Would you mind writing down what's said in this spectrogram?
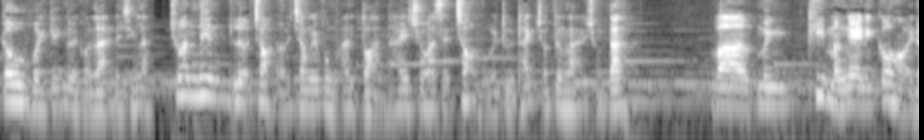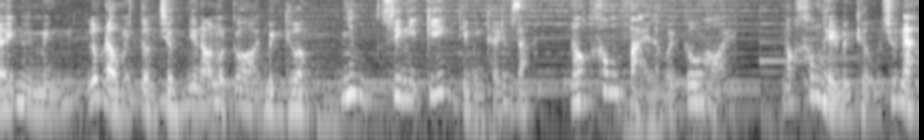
câu với cái người còn lại đấy chính là chúng ta nên lựa chọn ở trong cái vùng an toàn hay chúng ta sẽ chọn một cái thử thách cho tương lai của chúng ta? Và mình khi mà nghe đến câu hỏi đấy thì mình lúc đầu mình tưởng chừng như nó là một câu hỏi bình thường. Nhưng suy nghĩ kỹ thì mình thấy được rằng nó không phải là một câu hỏi nó không hề bình thường một chút nào.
